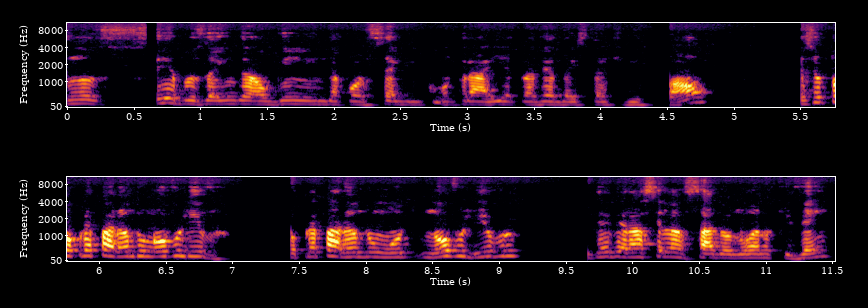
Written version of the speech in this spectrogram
Nos sebos ainda alguém ainda consegue encontrar aí através da estante virtual. Mas eu estou preparando um novo livro. Estou preparando um outro, novo livro que deverá ser lançado no ano que vem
